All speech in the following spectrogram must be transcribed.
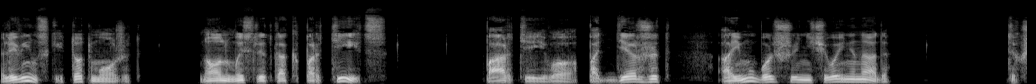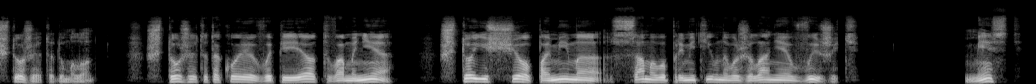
Левинский тот может, но он мыслит как партиец. Партия его поддержит, а ему больше ничего и не надо. Так что же это, — думал он, — что же это такое вопиет во мне, что еще, помимо самого примитивного желания выжить? Месть?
